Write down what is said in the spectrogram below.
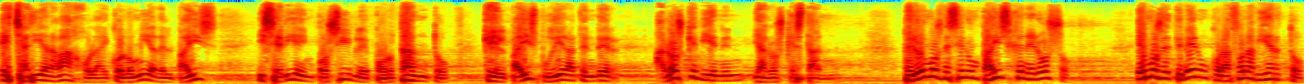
echarían abajo la economía del país y sería imposible, por tanto, que el país pudiera atender a los que vienen y a los que están. Pero hemos de ser un país generoso, hemos de tener un corazón abierto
